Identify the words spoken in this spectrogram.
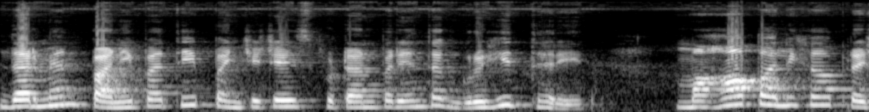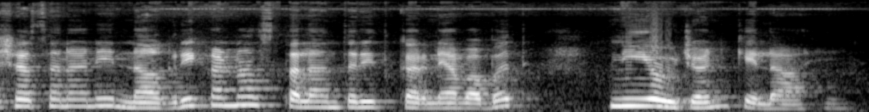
दरम्यान पाणीपाती पंचेचाळीस फुटांपर्यंत गृहीत धरीत महापालिका प्रशासनाने नागरिकांना स्थलांतरित करण्याबाबत नियोजन केलं आहे.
